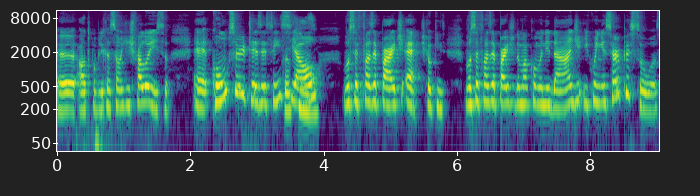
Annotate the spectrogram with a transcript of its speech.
eh, autopublicação, a gente falou isso. É, com certeza é essencial 15. você fazer parte. É, acho que é o 15. Você fazer parte de uma comunidade e conhecer pessoas.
